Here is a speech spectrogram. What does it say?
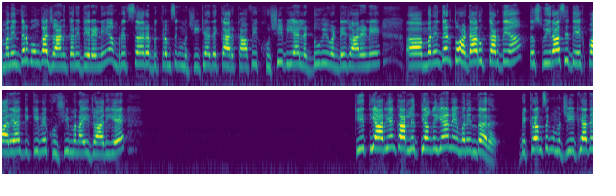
ਮਨਿੰਦਰ ਮੋਂਗਾ ਜਾਣਕਾਰੀ ਦੇ ਰਹੇ ਨੇ। ਅੰਮ੍ਰਿਤਸਰ ਬਿਕਰਮ ਸਿੰਘ ਮਜੀਠੀਆ ਦੇ ਘਰ ਕਾਫੀ ਖੁਸ਼ੀ ਵੀ ਹੈ, ਲੱਡੂ ਵੀ ਵੰਡੇ ਜਾ ਰਹੇ ਨੇ। ਮਨਿੰਦਰ, ਤੁਹਾਡਾ ਰੁਕ ਕਰਦੇ ਹਾਂ। ਤਸਵੀਰਾਂ ਅਸੀਂ ਦੇਖ ਪਾ ਰਹੇ ਹਾਂ ਕਿ ਕਿਵੇਂ ਖੁਸ਼ੀ ਮਨਾਈ ਜਾ ਰਹੀ ਹੈ। ਕੀ ਤਿਆਰੀਆਂ ਕਰ ਲਿੱਤੀਆਂ ਗਈਆਂ ਨੇ ਮਨਿੰਦਰ? ਬਿਕਰਮ ਸਿੰਘ ਮਜੀਠੀਆ ਦੇ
